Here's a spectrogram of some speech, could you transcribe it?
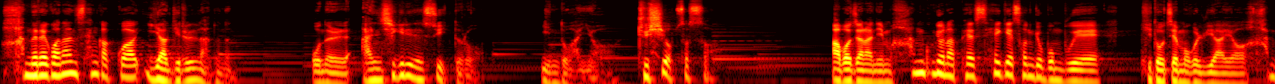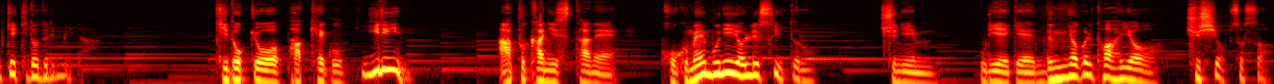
하늘에 관한 생각과 이야기를 나누는 오늘 안식일이 될 수 있도록 인도하여 주시옵소서. 아버지 하나님 한국연합회 세계선교본부의 기도 제목을 위하여 함께 기도드립니다. 기독교 박해국 1인 아프가니스탄에 복음의 문이 열릴 수 있도록 주님 우리에게 능력을 더하여 주시옵소서.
